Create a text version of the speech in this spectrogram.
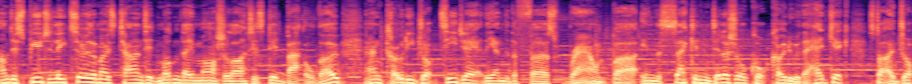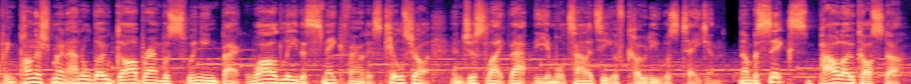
Undisputedly, two of the most talented modern day martial artists did battle though, and Cody dropped TJ at the end of the first round. But in the second, Dillashaw caught Cody with a head kick, started dropping punishment, and although Garbrandt was swinging back wildly, the snake found its kill shot, and just like that, the immortality of Cody was taken. Number 6, Paulo Costa.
